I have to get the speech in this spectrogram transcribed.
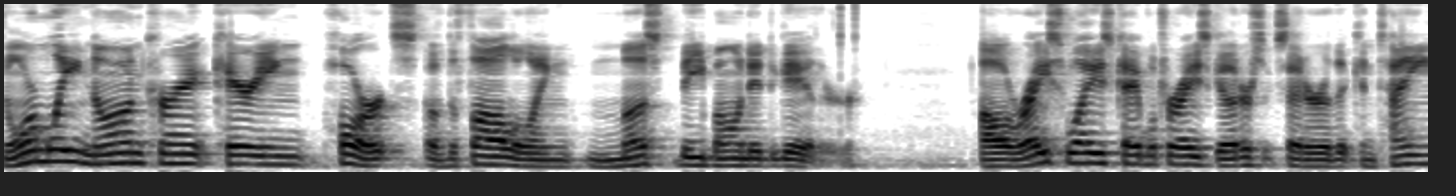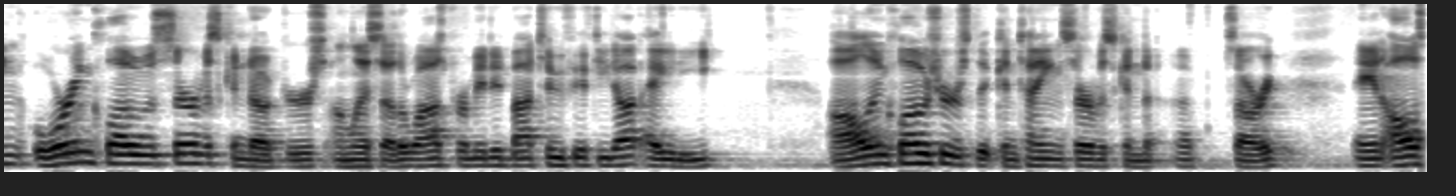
Normally, non-current carrying parts of the following must be bonded together. All raceways, cable trays, gutters, etc. that contain or enclose service conductors unless otherwise permitted by 250.80. All enclosures that contain service condu- uh, sorry, and all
